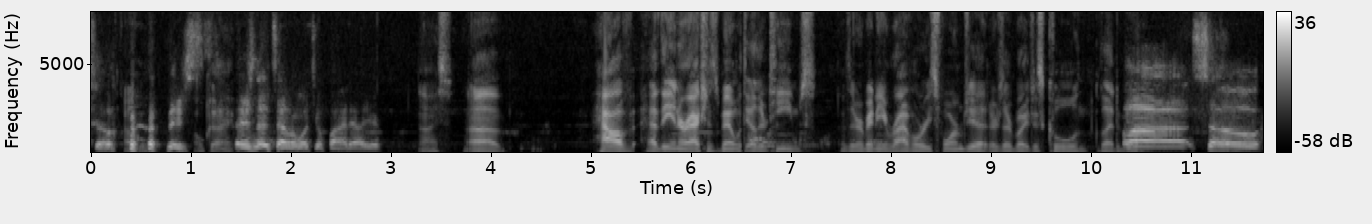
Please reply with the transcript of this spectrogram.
So Oh, there's okay. there's no telling what you'll find out here. Nice. Uh, how have, have the interactions been with the other teams? Has there been any rivalries formed yet, or is everybody just cool and glad to be? Uh, so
